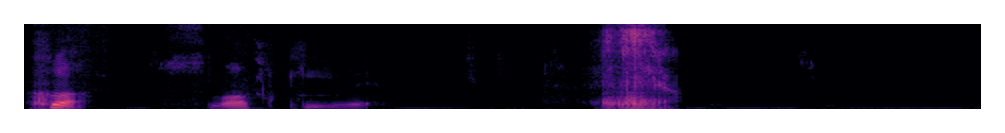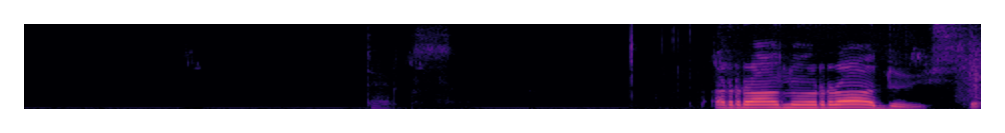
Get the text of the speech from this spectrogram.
Ха, слабкие вы. Рано радуйся.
